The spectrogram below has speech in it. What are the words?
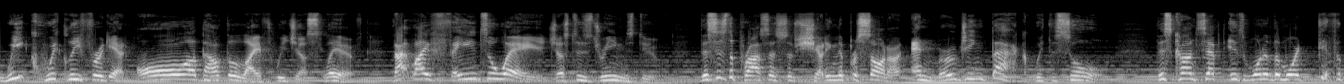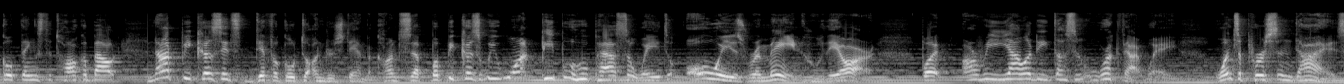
we quickly forget all about the life we just lived. That life fades away just as dreams do. This is the process of shedding the persona and merging back with the soul. This concept is one of the more difficult things to talk about, not because it's difficult to understand the concept, but because we want people who pass away to always remain who they are. But our reality doesn't work that way. Once a person dies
